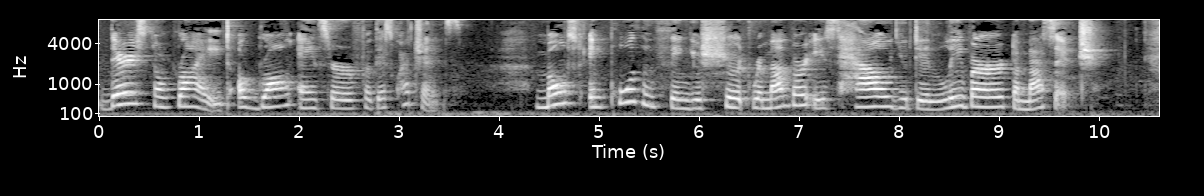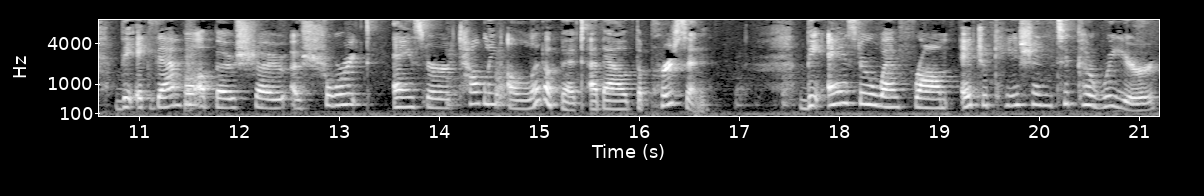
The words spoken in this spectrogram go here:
there is no right or wrong answer for these questions. Most important thing you should remember is how you deliver the message. The example above show a short answer telling a little bit about the person the answer went from education to career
